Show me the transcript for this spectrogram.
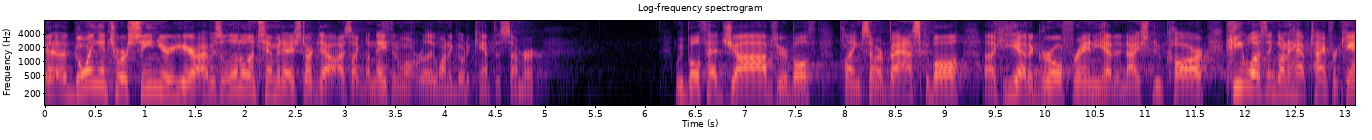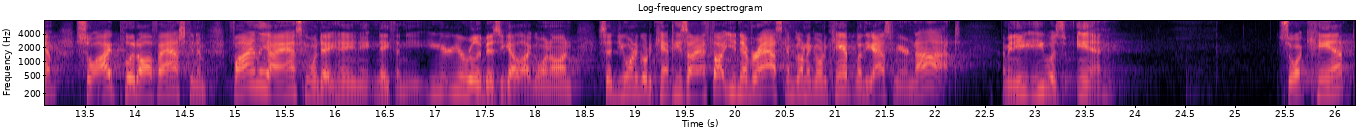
Uh, going into our senior year, I was a little intimidated. I started out, I was like, well, Nathan won't really want to go to camp this summer. We both had jobs. We were both playing summer basketball. Uh, he had a girlfriend. He had a nice new car. He wasn't going to have time for camp, so I put off asking him. Finally, I asked him one day, Hey, Nathan, you're really busy. You got a lot going on. He said, Do you want to go to camp? He's like, I thought you'd never ask. I'm going to go to camp whether you ask me or not. I mean, he, he was in. So at camp,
